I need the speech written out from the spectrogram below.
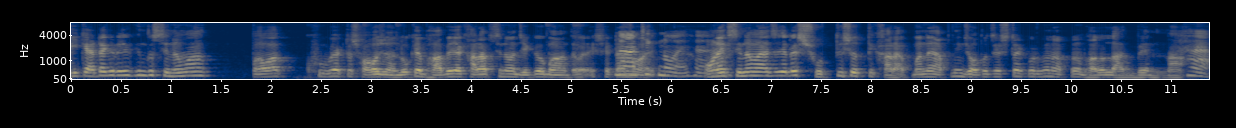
এই ক্যাটাগরির কিন্তু সিনেমা পাওয়া খুব একটা সহজ নয়। লোকে ভাবে যে খারাপ সিনেমা যে কেউ বানাতে পারে সেটা নয়। ঠিক নয় হ্যাঁ। অনেক সিনেমা আছে যেটা সত্যি সত্যি খারাপ। মানে আপনি যত চেষ্টা করবেন আপনার ভালো লাগবে না। হ্যাঁ।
